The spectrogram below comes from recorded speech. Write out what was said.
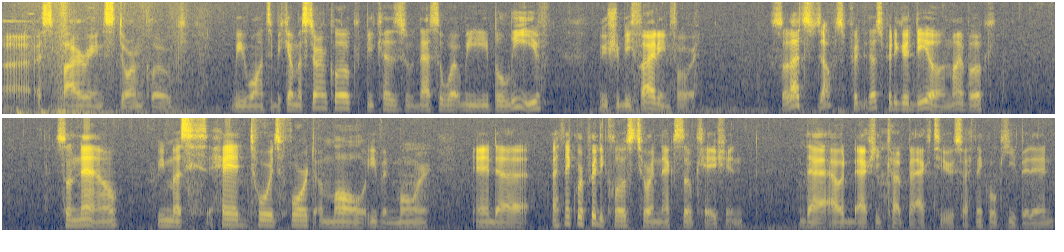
uh, aspiring Stormcloak. We want to become a Stormcloak because that's what we believe we should be fighting for. So that's that was pretty that's pretty good deal in my book. So now we must head towards Fort Amol even more. And uh, I think we're pretty close to our next location that I would actually cut back to, so I think we'll keep it in.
